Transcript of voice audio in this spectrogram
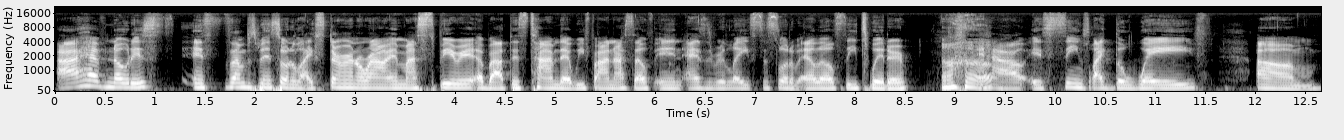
I have noticed and something's been sort of like stirring around in my spirit about this time that we find ourselves in as it relates to sort of LLC Twitter Uh-huh. and how it seems like the wave um,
